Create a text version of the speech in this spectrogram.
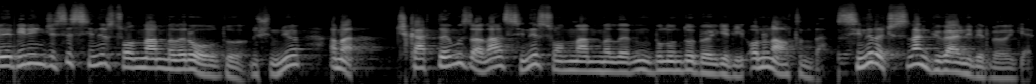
E, birincisi sinir sonlanmaları olduğu düşünülüyor ama çıkarttığımız alan sinir sonlanmalarının bulunduğu bölge değil, onun altında. Sinir açısından güvenli bir bölge.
